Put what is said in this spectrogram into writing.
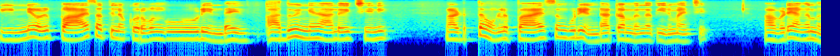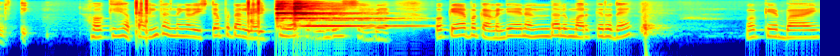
പിന്നെ ഒരു പായസത്തിന് കുറവും കൂടി ഉണ്ടായി അതും ഇങ്ങനെ ആലോചിച്ച് ഇനി അടുത്ത ഉള്ളിൽ പായസം കൂടി ഉണ്ടാക്കാമെന്ന് തീരുമാനിച്ച് അവിടെ അങ്ങ് നിർത്തി. ഓക്കെ അപ്പം എന്താ നിങ്ങൾ ഇഷ്ടപ്പെട്ടാൽ ലൈക്ക് ചെയ്യുക കമന്റ് ഷെയർ ചെയ്യുക. ഓക്കെ അപ്പോൾ കമന്റ് ചെയ്യാൻ എന്തായാലും മറക്കരുതേ. Okay bye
